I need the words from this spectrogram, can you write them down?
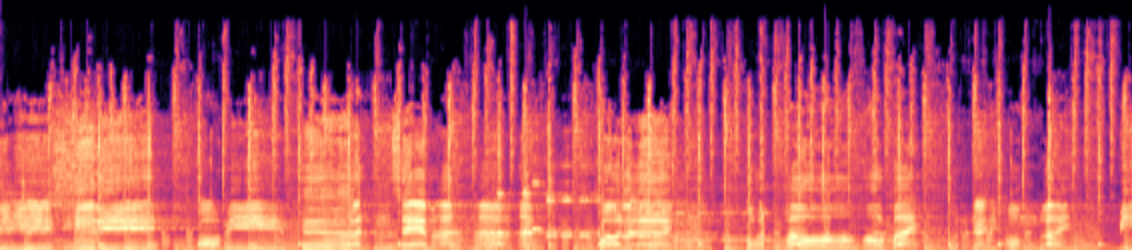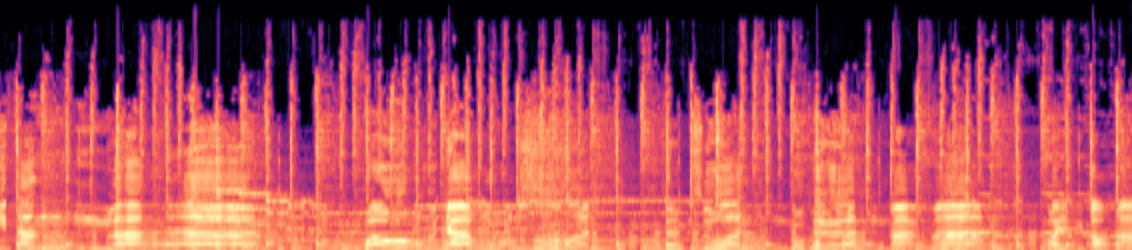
ดีดีก็มีเพื่อนแซมาก็เลยกดเข้าไป คนในห้องไลมีตั้งหลายเว้าจาหัวมวนเดินสวนหมู่เพื่อนมากมายค่อยเข้ามา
